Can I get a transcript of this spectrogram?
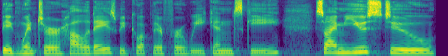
big winter holidays. We'd go up there for a week and ski. So I'm used to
